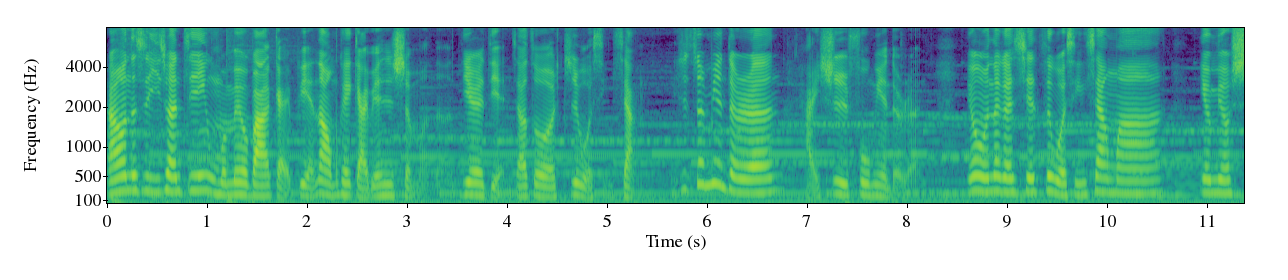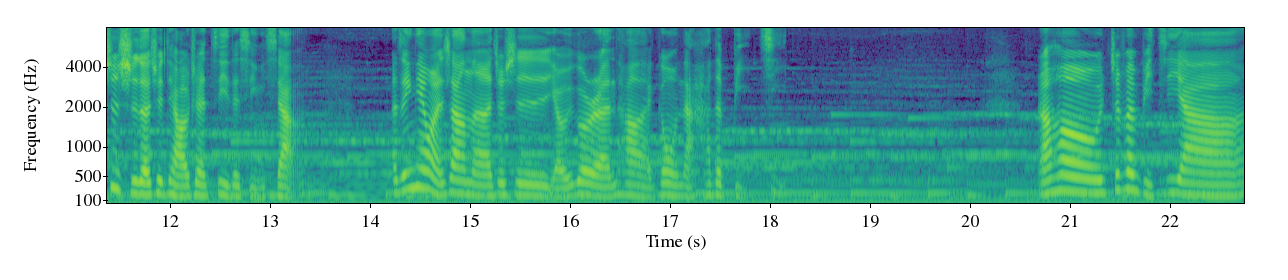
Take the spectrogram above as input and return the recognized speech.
然后那是遗传基因，我们没有办法改变。那我们可以改变是什么呢？第二点叫做自我形象，你是正面的人还是负面的人？有那个些自我形象吗？有没有适时的去调整自己的形象？那今天晚上呢，就是有一个人他要来跟我拿他的笔记，然后这份笔记啊，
